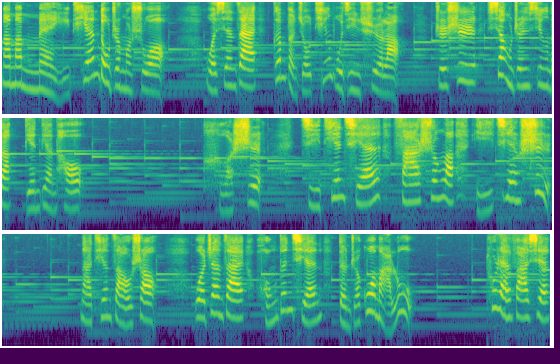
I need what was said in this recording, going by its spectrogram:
妈妈每天都这么说，我现在根本就听不进去了，只是象征性的点点头。可是，几天前发生了一件事。那天早上。我站在红灯前等着过马路，突然发现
